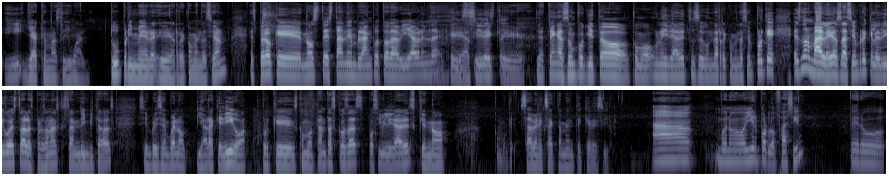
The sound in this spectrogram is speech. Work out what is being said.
Y ya que más da igual. Tu primer eh, recomendación. Espero que no estés tan en blanco todavía, Brenda. Que Sí, así de estoy. que ya tengas un poquito como una idea de tu segunda recomendación. Porque es normal, ¿eh? O sea, siempre que le digo esto a las personas que están de invitadas, siempre dicen, bueno, ¿y ahora qué digo? Porque es como tantas cosas, posibilidades que no, como que saben exactamente qué decir. Ah, bueno, me voy a ir por lo fácil, pero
